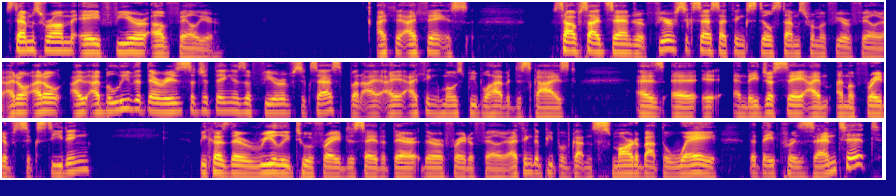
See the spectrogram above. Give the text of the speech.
stems from a fear of failure. I think I think Southside Sandra, fear of success I think still stems from a fear of failure. I don't I don't I, I believe that there is such a thing as a fear of success, but I, I, I think most people have it disguised as a, it, and they just say I'm I'm afraid of succeeding because they're really too afraid to say that they're they're afraid of failure. I think that people have gotten smart about the way that they present it.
